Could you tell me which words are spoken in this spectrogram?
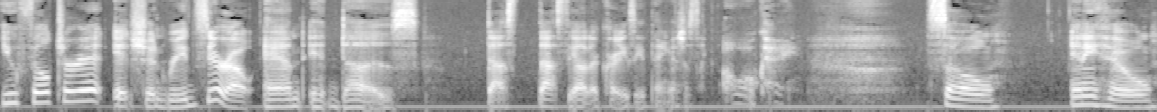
you filter it, it should read zero, and it does. That's that's the other crazy thing. It's just like, oh, okay. So, anywho,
